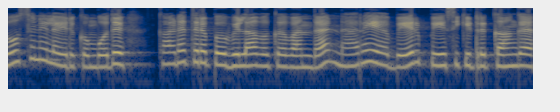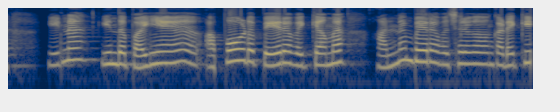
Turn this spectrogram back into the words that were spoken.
யோசனையில் இருக்கும்போது கடத்திறப்பு விழாவுக்கு வந்த நிறைய பேர் பேசிக்கிட்டு இருக்காங்க. என்ன இந்த பையன் அப்பாவோட பேரை வைக்காம அண்ணன் பேரை வச்சிருக்கவன் கடைக்கு?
